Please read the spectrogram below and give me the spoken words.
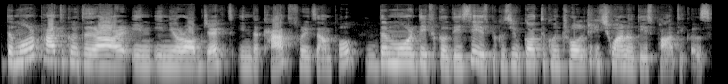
the more particles there are in, in your object, in the cat, for example, the more difficult this is because you've got to control each one of these particles.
